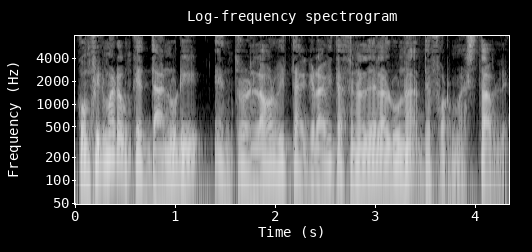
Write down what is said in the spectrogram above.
confirmaron que Danuri entró en la órbita gravitacional de la Luna de forma estable.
